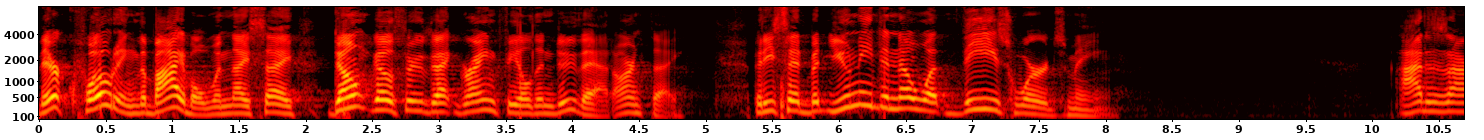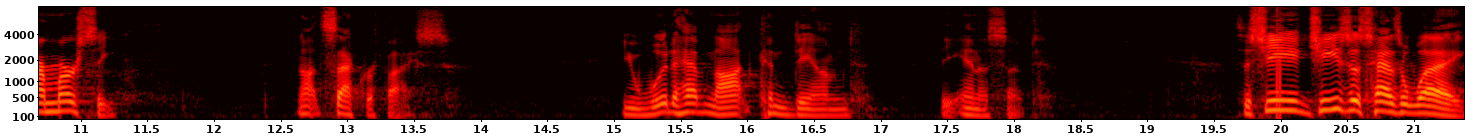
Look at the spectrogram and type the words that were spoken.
they're quoting the Bible when they say, don't go through that grain field and do that, aren't they? But he said, but you need to know what these words mean. I desire mercy, not sacrifice. You would have not condemned the innocent. So, she, Jesus has a way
